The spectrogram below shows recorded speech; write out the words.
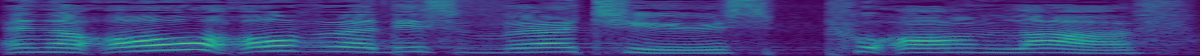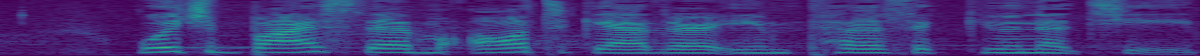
And all over these virtues, put on love, which binds them all together in perfect unity.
